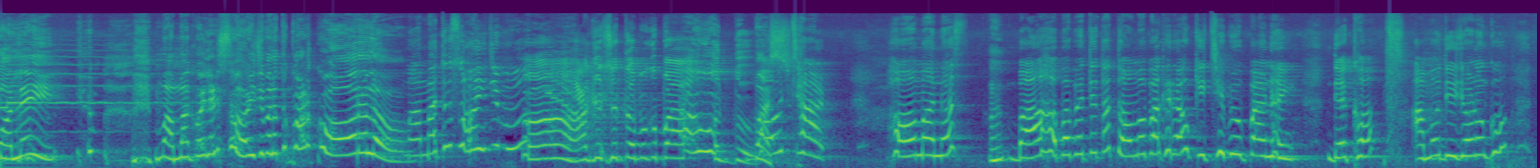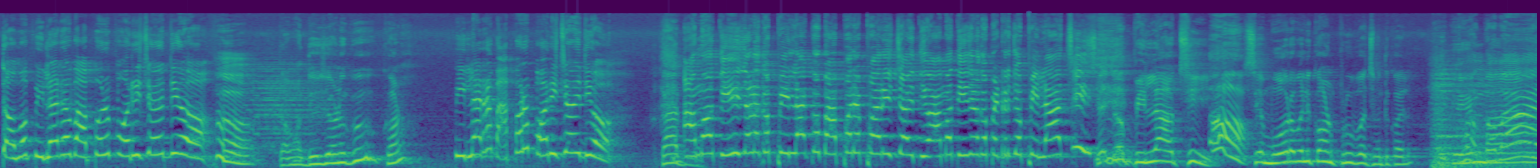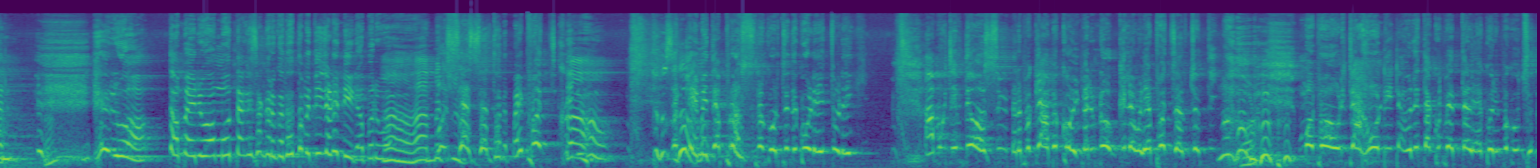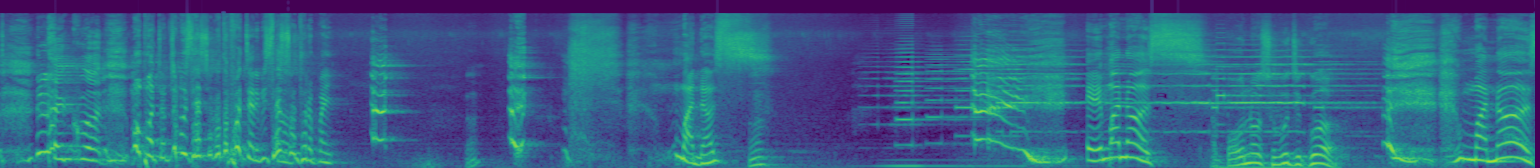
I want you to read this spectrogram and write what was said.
ମଲେଇ ମାମା କହିଲାଣି ଶୋଇଯିବ ତୁ କଣ କରଲୋ ମାମା ତୁ ଶୋଇଯିବୁ ଆଗେ ସେ ତମକୁ ବାହା ହୁଅନ୍ତୁ ଛାଡ଼ ହଁ ମାନସ ବାହା ହେବା ବ୍ୟତୀତ ତମ ପାଖରେ ଆଉ କିଛି ବି ଉପାୟ ନାହିଁ ଦେଖ ଆମ ଦୁଇ ଜଣଙ୍କୁ ତମ ପିଲାର ବାପର ପରିଚୟ ଦିଅ ତମ ଦୁଇ ଜଣଙ୍କୁ କ'ଣ ପିଲାର ବାପର ପରିଚୟ ଦିଅ ଆମ ଦି ଜଣଙ୍କ ପିଲାକୁ ବାପରେ ପରିଚୟ ଦିଅ ଆମ ଦି ଜଣଙ୍କ ପେଟରେ ଯୋଉ ପିଲା ଅଛି ସେ ଯୋଉ ପିଲା ଅଛି ସେ ମୋର ବୋଲି କ'ଣ ପ୍ରୁଫ୍ ଅଛି ମୋତେ କହିଲେ ভগবান রুহ ତମେ ରୁହ ମୁଁ ତାଙ୍କ ସାଙ୍ଗରେ କଥା ତମେ ଦି ଜଣ ନିରବ ରୁହ ମୁଁ ଶେଷ ଥର ପାଇଁ ସେ କେମିତି ପ୍ରଶ୍ନ କରୁଛନ୍ତି ଗୋଡ଼େଇ ତୋଡ଼େଇକି ଆମକୁ ଯେମିତି ଅସୁବିଧାରେ ପକେଇ ଆମେ କହିପାରିବୁ ଓକିଲ ଭଳିଆ ପଚାରୁଛନ୍ତି ମୋ ଭଉଣୀଟା ହୁଣ୍ଡିଟା ବୋଲି ତାକୁ ବେତାଳିଆ କରି ପକାଉଛନ୍ତି ମୁଁ ପଚାରୁଛି ମୁଁ ଶେଷ କଥା ପଚାରିବି ଶେଷ ଥର ପାଇଁ ମାନସ ଏ ମାନସ କହୁନ ଶୁଭୁଛି କୁହ মানস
